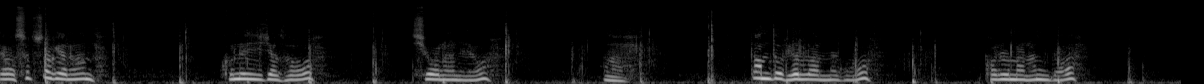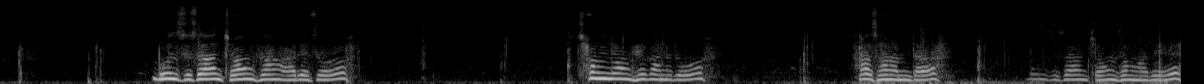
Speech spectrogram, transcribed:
여 숲속에는 그늘이 져서 시원하네요. 아, 땀도 별로 안 나고 걸을만 합니다. 문수산 정상 아래서 청룡회관으로 하산합니다. 문수산 정상 아래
